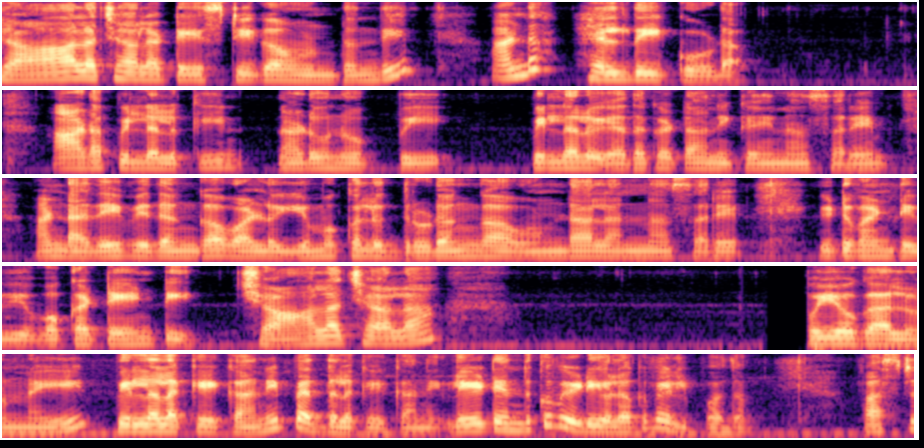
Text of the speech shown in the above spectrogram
చాలా చాలా టేస్టీగా ఉంటుంది అండ్ హెల్దీ కూడా. ఆడపిల్లలకి నడువు నొప్పి పిల్లలు ఎదగటానికైనా సరే అండ్ అదేవిధంగా వాళ్ళు ఎముకలు దృఢంగా ఉండాలన్నా సరే ఇటువంటివి ఒకటేంటి? చాలా చాలా ఉపయోగాలు ఉన్నాయి పిల్లలకే కానీ పెద్దలకే కానీ. లేట్ ఎందుకు? వీడియోలోకి వెళ్ళిపోదాం. ఫస్ట్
